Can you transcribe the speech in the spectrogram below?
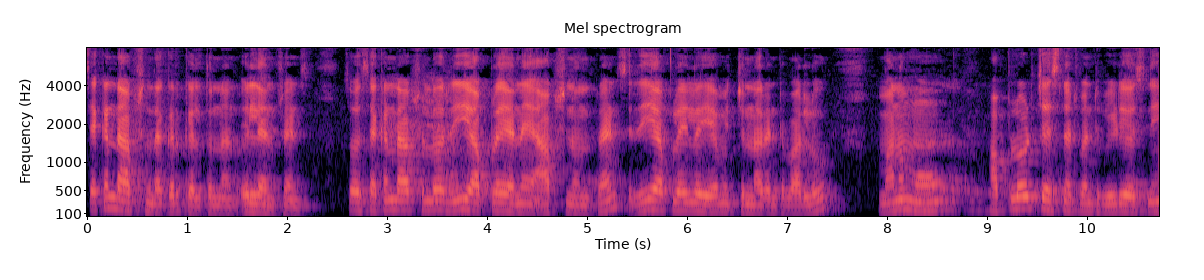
సెకండ్ ఆప్షన్ దగ్గరికి వెళ్తున్నాను వెళ్ళాను ఫ్రెండ్స్. సో సెకండ్ ఆప్షన్లో రీఅప్లై అనే ఆప్షన్ ఉంది ఫ్రెండ్స్. రీ అప్లైలో ఏమి ఇచ్చున్నారంటే వాళ్ళు మనము అప్లోడ్ చేసినటువంటి వీడియోస్ని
